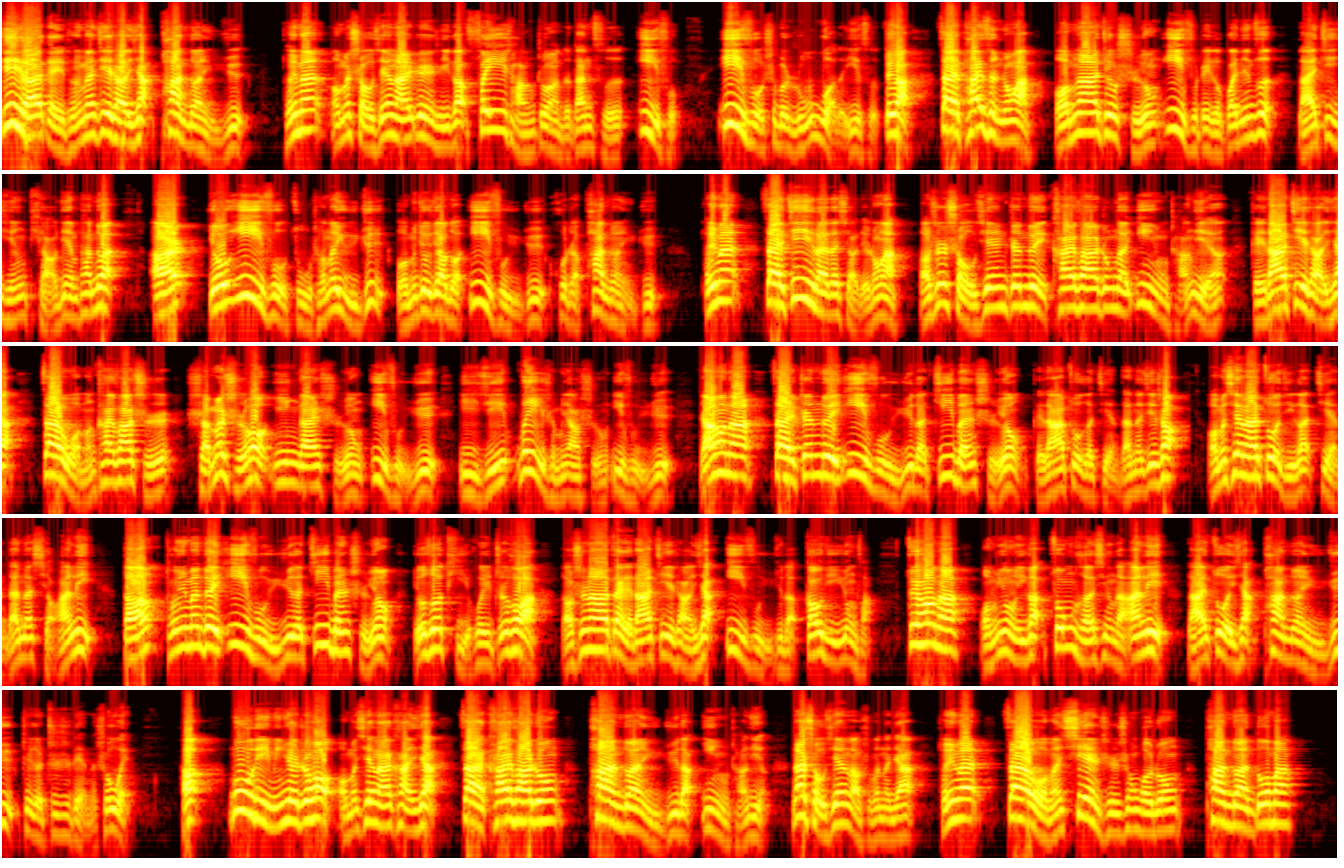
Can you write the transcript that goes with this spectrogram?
接下来给同学们介绍一下判断语句。同学们，我们首先来认识一个非常重要的单词 if。if 是不是如果的意思，对吧？在 Python 中啊，我们呢就使用 if 这个关键字来进行条件判断，而由 if 组成的语句，我们就叫做 if 语句或者判断语句。同学们，在接下来的小节中啊，老师首先针对开发中的应用场景，给大家介绍一下。在我们开发时，什么时候应该使用 if 语句，以及为什么要使用 if 语句？然后呢，再针对 if 语句的基本使用，给大家做个简单的介绍。我们先来做几个简单的小案例。等同学们对 if 语句的基本使用有所体会之后啊，老师呢再给大家介绍一下 if 语句的高级用法。最后呢，我们用一个综合性的案例来做一下判断语句这个知识点的收尾。好。目的明确之后，我们先来看一下在开发中判断语句的应用场景。那首先，老师问大家，同学们，在我们现实生活中判断多吗？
